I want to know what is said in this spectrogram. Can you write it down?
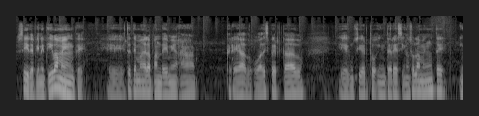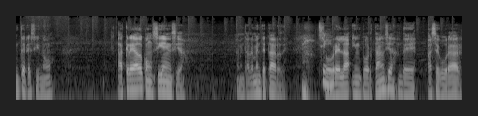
Sí, definitivamente este tema de la pandemia ha creado o ha despertado un cierto interés, y no solamente interés, sino ha creado conciencia, lamentablemente tarde, Sí. sobre la importancia de asegurar,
